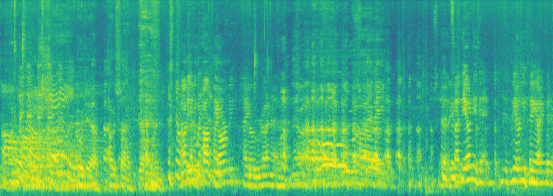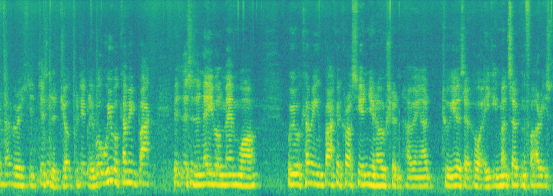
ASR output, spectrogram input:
Oh, shame. Oh dear, how sad. Never. Not even about the army? I've run out. In fact, the only thing, the only thing I can remember is it isn't a joke particularly. But we were coming back. This is a naval memoir. We were coming back across the Indian Ocean, having had two years out, or eighteen months out in the Far East.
